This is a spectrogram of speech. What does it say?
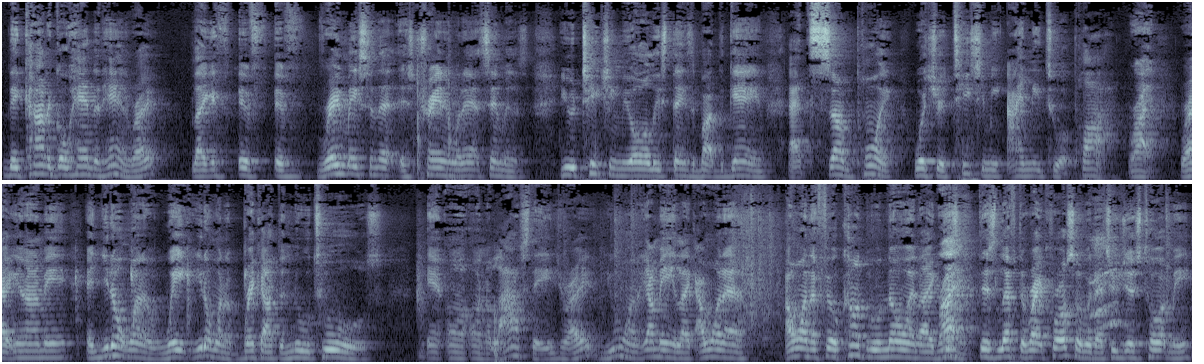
they kind of go hand in hand, right? Like if if if Ray Maisonet is training with Ant Simmons, you're teaching me all these things about the game. At some point, what you're teaching me, I need to apply. right. right? You know what I mean? And you don't want to wait. You don't want to break out the new tools in, on on the live stage, right? You want. I mean, like I want to. I want to feel comfortable knowing like Right. this, this left to right crossover that you just taught me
